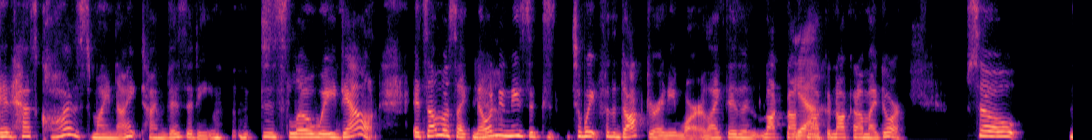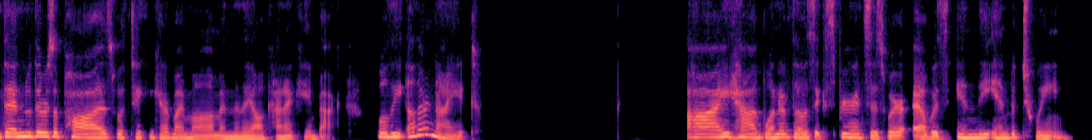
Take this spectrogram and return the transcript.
it has caused my nighttime visiting to slow way down. It's almost like no one needs to, to, wait for the doctor anymore. Like they've been knock, knock, yeah. knock, knocking on my door. So then there was a pause with taking care of my mom, and then they all kind of came back. Well, the other night, I had one of those experiences where I was in the in between.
